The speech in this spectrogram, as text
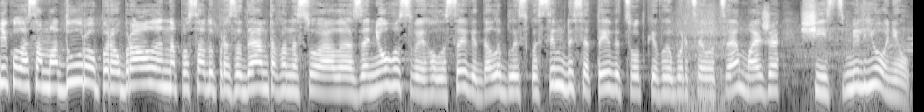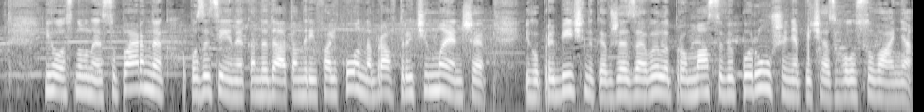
Ніколаса Мадуро переобрали на посаду президента Венесуели. За нього свої голоси віддали близько 70% виборців. Оце майже 6 мільйонів. Його основний суперник, опозиційний кандидат Андрій Фалько, набрав тричі менше. Його прибічники вже заявили про масові порушення під час голосування.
